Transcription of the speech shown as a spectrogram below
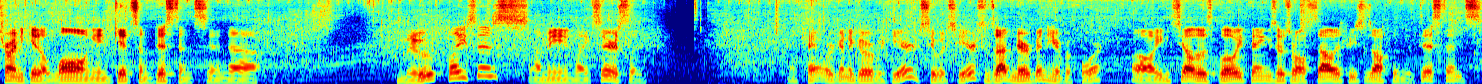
trying to get along and get some distance and uh, move places. I mean, like seriously. Okay, we're gonna go over here and see what's here since I've never been here before. Oh, you can see all those glowy things. Those are all salvage pieces off in the distance.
